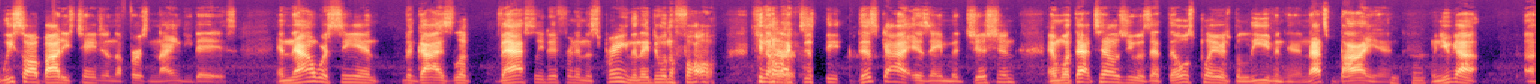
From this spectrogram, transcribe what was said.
we saw bodies changing in the first 90 days. And now we're seeing the guys look vastly different in the spring than they do in the fall. You know, sure. like just the, this guy is a magician. And what that tells you is that those players believe in him. That's buy in. Mm-hmm. When you got a,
